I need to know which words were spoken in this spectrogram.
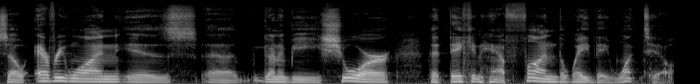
so everyone is uh, going to be sure that they can have fun the way they want to.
